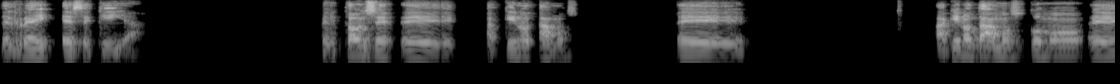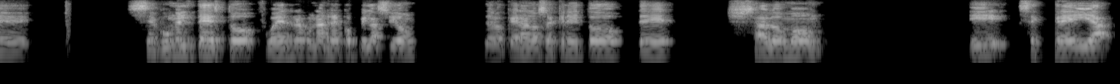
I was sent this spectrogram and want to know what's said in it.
del rey Ezequiel. Entonces, eh, aquí notamos, eh, aquí notamos cómo, eh, según el texto, fue una recopilación de lo que eran los secretos de Salomón. Y se creía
